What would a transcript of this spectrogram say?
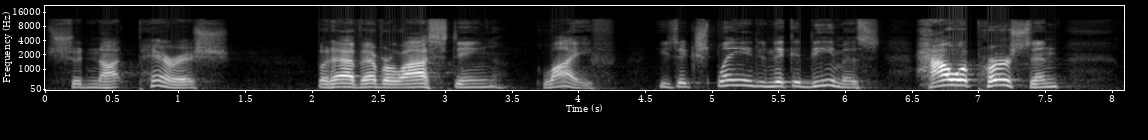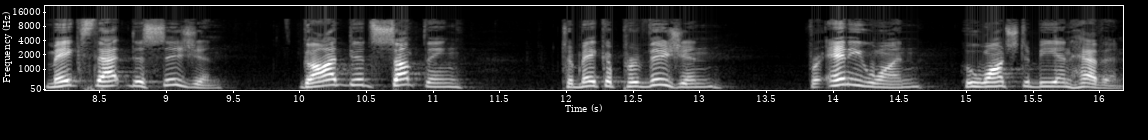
should not perish, but have everlasting life. He's explaining to Nicodemus how a person makes that decision. God did something to make a provision for anyone who wants to be in heaven.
